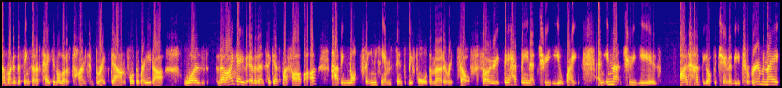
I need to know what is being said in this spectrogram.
and one of the things that I've taken a lot of time to break down for the reader was that I gave evidence against my father, having not seen him since before the murder itself. So there had been a two year wait. And in that two years, I'd had the opportunity to ruminate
